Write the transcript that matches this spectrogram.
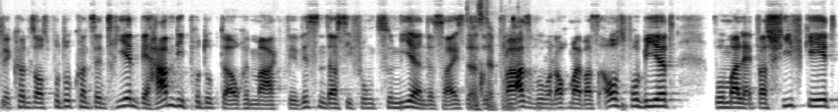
wir können uns aufs Produkt konzentrieren. Wir haben die Produkte auch im Markt. Wir wissen, dass sie funktionieren. Das heißt, das diese Phase, wo man auch mal was ausprobiert, wo mal etwas schief geht,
